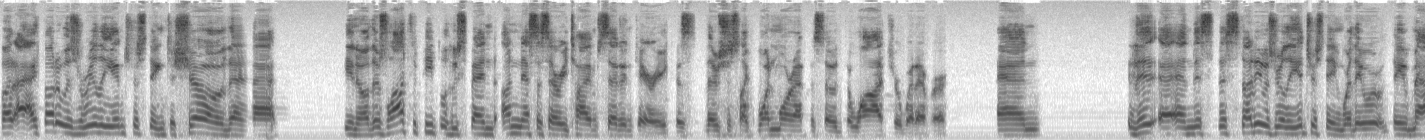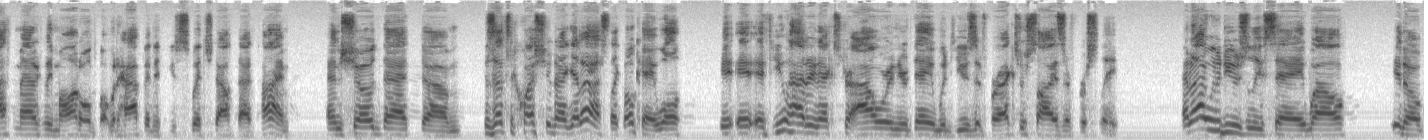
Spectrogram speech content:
but I, I thought it was really interesting to show that you know there's lots of people who spend unnecessary time sedentary because there's just like one more episode to watch or whatever, and. This, and this this study was really interesting, where they were they mathematically modeled what would happen if you switched out that time, and showed that um, because that's a question I get asked. Like, okay, well, if you had an extra hour in your day, would you use it for exercise or for sleep? And I would usually say, well, you know,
